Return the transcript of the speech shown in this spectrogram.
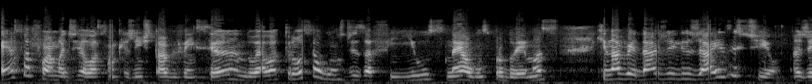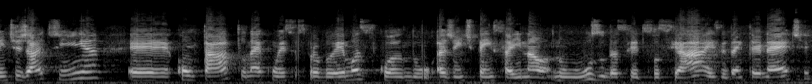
essa forma de relação que a gente está vivenciando, ela trouxe alguns desafios, né, alguns problemas que na verdade eles já existiam. A gente já tinha é, contato, né, com esses problemas quando a gente pensa aí na, no uso das redes sociais e da internet,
